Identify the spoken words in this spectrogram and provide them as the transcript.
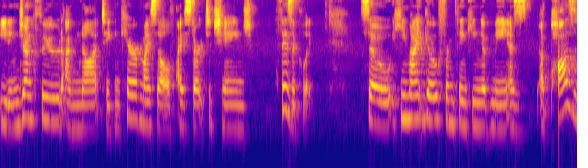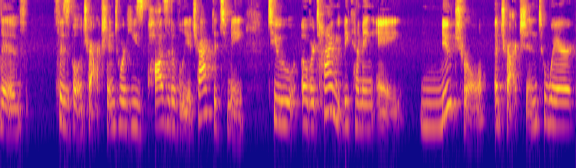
eating junk food. I'm not taking care of myself. I start to change physically. So he might go from thinking of me as a positive physical attraction to where he's positively attracted to me to over time becoming a neutral attraction to where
